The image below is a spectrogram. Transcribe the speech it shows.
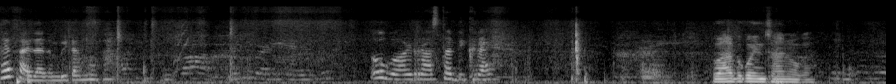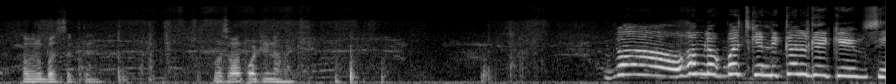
है फ़ायदा लंबी टांगों का ओ गॉड रास्ता दिख रहा है। वहाँ पे कोई इंसान होगा। हम लोग बच सकते हैं। बस और पॉटी ना बैठे हम लोग बच के निकल गए केव से।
